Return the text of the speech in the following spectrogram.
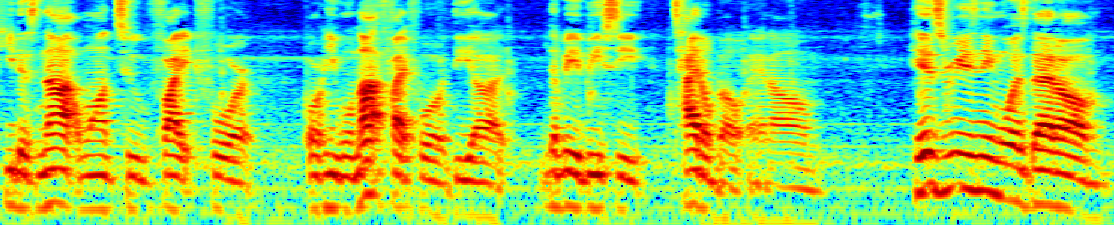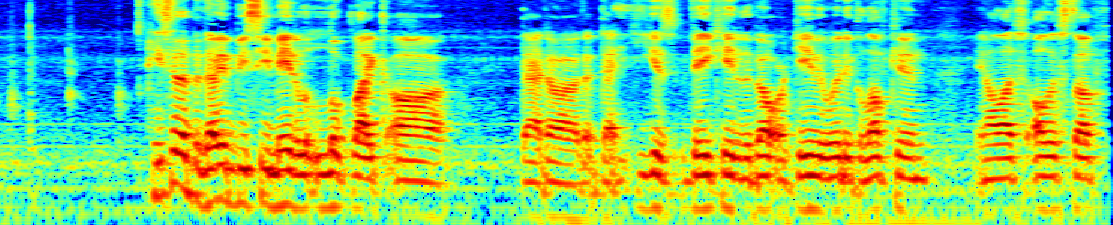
he does not want to fight for, or he will not fight for the uh, WBC title belt. And um, his reasoning was that um, he said that the WBC made it look like uh, that, uh, that that he has vacated the belt or gave it away to Golovkin and all this all this stuff.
